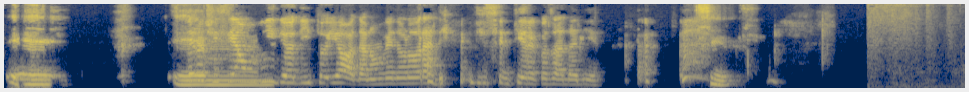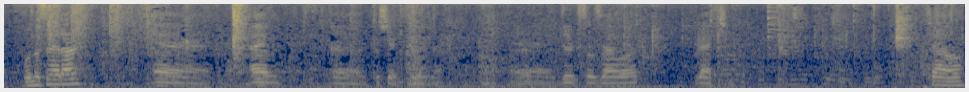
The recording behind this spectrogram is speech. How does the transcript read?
e, Spero e, ci sia un video di Toyoda, non vedo l'ora di, di sentire cosa ha da dire. Sì. Buonasera, eh, I'm uh, Toshiyaki Toyoda, eh, Dirk Sozawa, Grazie. Ciao.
